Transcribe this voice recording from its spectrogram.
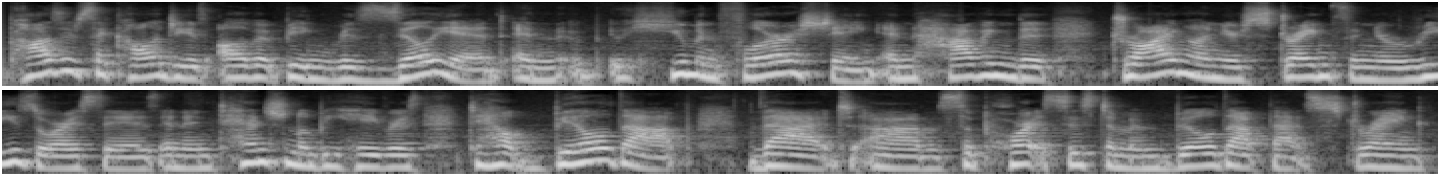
positive psychology is all about being resilient and human flourishing and having the drawing on your strengths and your resources and intentional behaviors to help build up that um, support system and build up that strength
